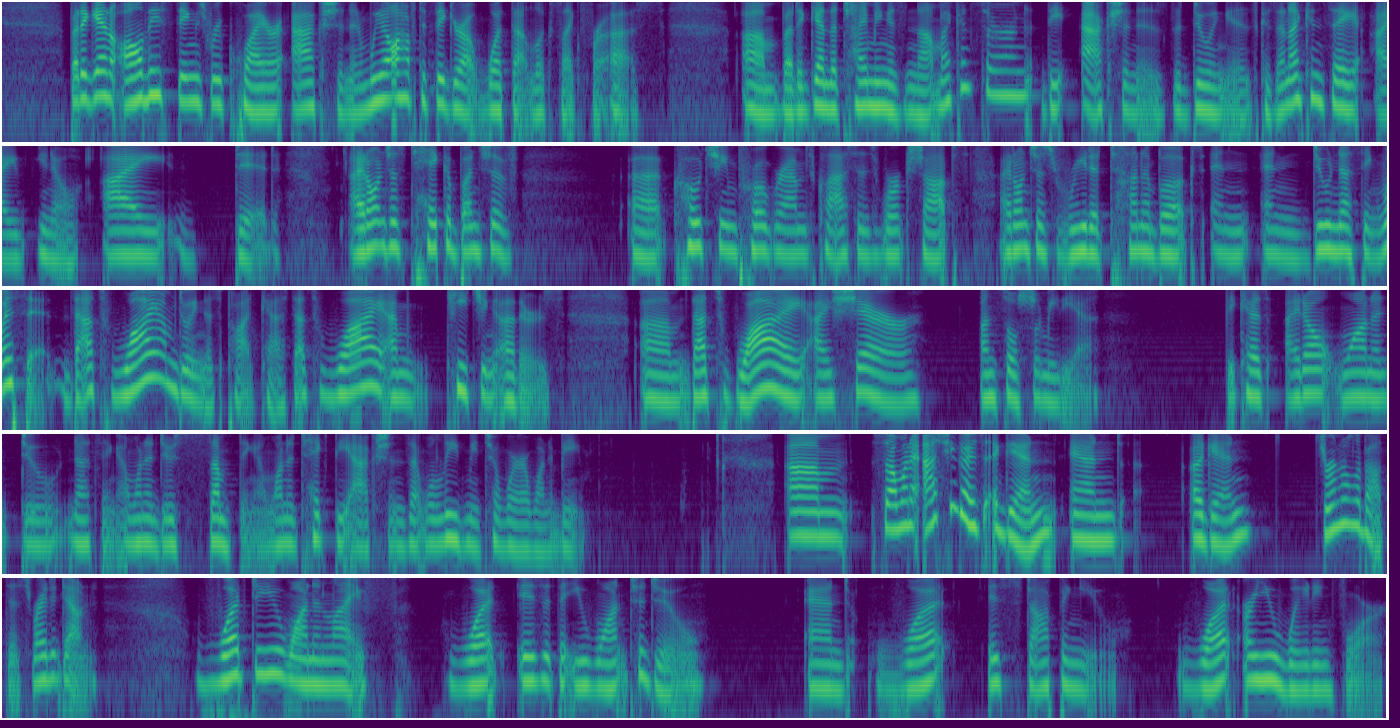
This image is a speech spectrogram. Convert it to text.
But again, all these things require action and we all have to figure out what that looks like for us. Um, but again, the timing is not my concern. The action is, the doing is, because then I can say, I, you know, I did. I don't just take a bunch of uh, coaching programs, classes, workshops. I don't just read a ton of books and and do nothing with it. That's why I'm doing this podcast. That's why I'm teaching others. Um, that's why I share on social media because I don't want to do nothing. I want to do something. I want to take the actions that will lead me to where I want to be. Um, so I want to ask you guys again and again, journal about this, write it down. What do you want in life? What is it that you want to do? And what is stopping you? What are you waiting for?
